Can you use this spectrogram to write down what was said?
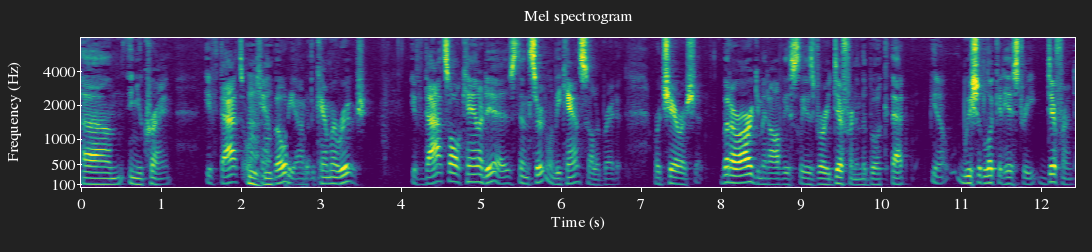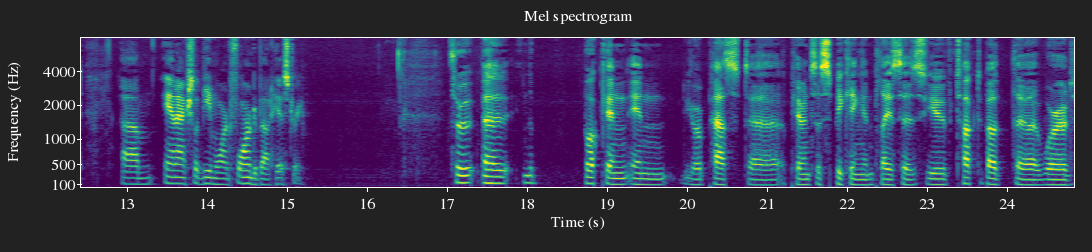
um, in ukraine if that's or mm-hmm. cambodia under the khmer rouge if that's all canada is then certainly we can't celebrate it or cherish it. But our argument obviously is very different in the book that you know we should look at history different um, and actually be more informed about history through uh, in the book and in your past uh, appearances speaking in places, you've talked about the word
